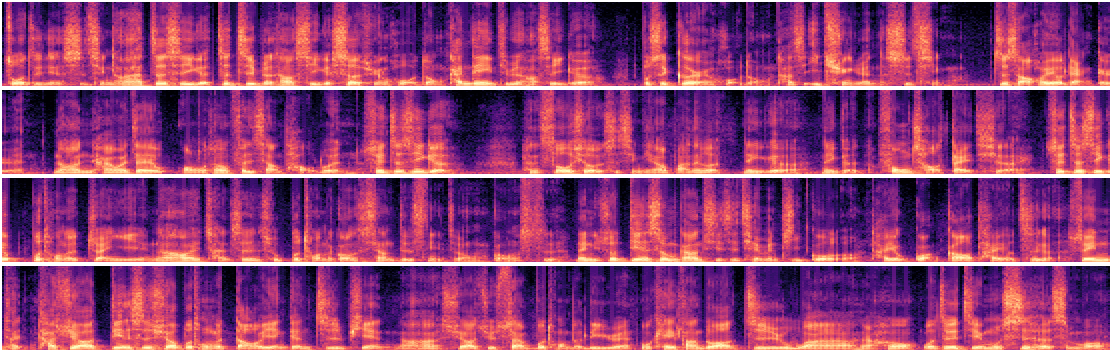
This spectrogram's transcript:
做这件事情。然后它这是一个。这基本上是一个社群活动，看电影基本上是一个不是个人活动，它是一群人的事情，至少会有两个人，然后你还会在网络上分享讨论，所以这是一个很 social 的事情，你要把那个那个那个风潮带起来，所以这是一个不同的专业，然后会产生出不同的公司，像 Disney 这种公司。那你说电视，我们刚刚其实前面提过了，它有广告，它有这个，所以它它需要电视需要不同的导演跟制片，然后需要去算不同的利润，我可以放多少置入啊，然后我这个节目适合什么？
